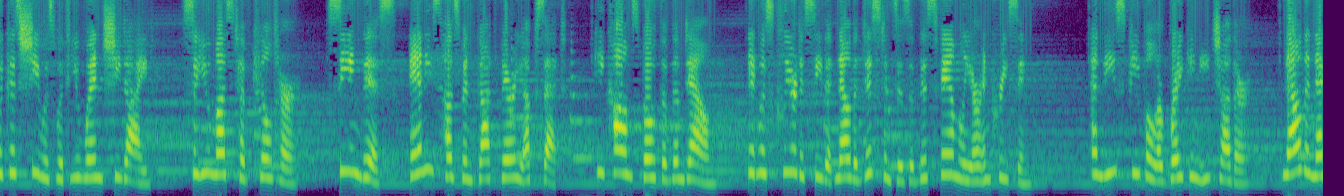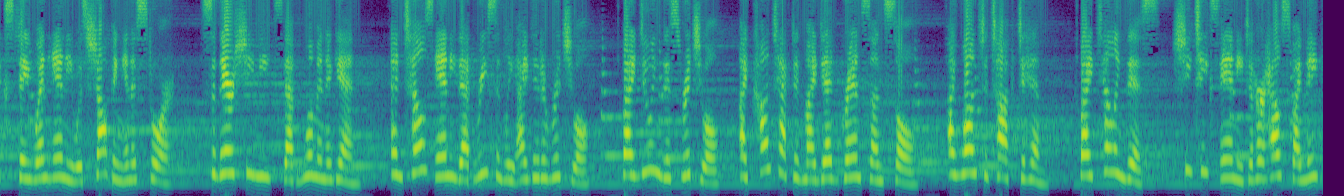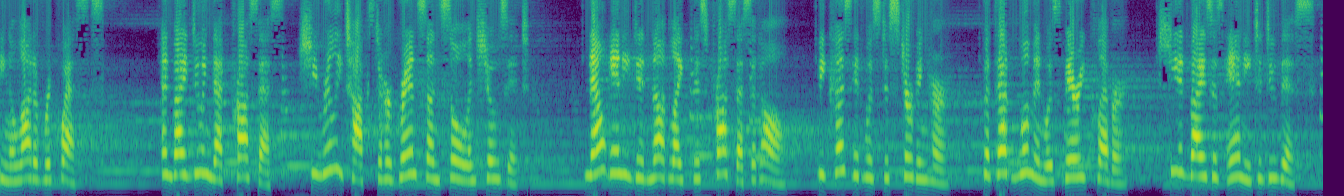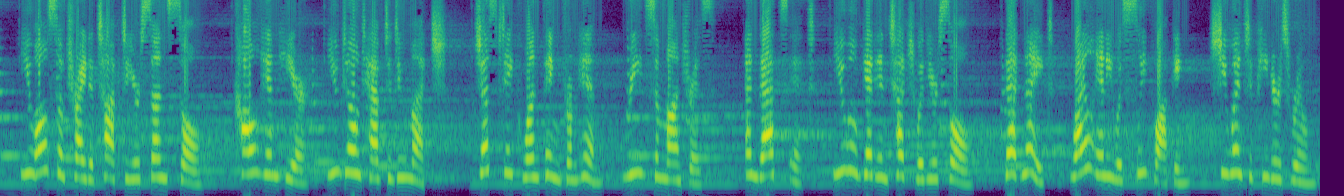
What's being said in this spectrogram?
Because she was with you when she died. So you must have killed her. Seeing this, Annie's husband got very upset. He calms both of them down. It was clear to see that now the distances of this family are increasing. And these people are breaking each other. Now the next day when Annie was shopping in a store. So there she meets that woman again. And tells Annie that recently I did a ritual. By doing this ritual, I contacted my dead grandson's soul. I want to talk to him. By telling this, she takes Annie to her house by making a lot of requests. And by doing that process, she really talks to her grandson's soul and shows it. Now Annie did not like this process at all. Because it was disturbing her. But that woman was very clever. She advises Annie to do this. You also try to talk to your son's soul. Call him here. You don't have to do much. Just take one thing from him, read some mantras. And that's it. You will get in touch with your soul. That night, while Annie was sleepwalking, she went to Peter's room.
